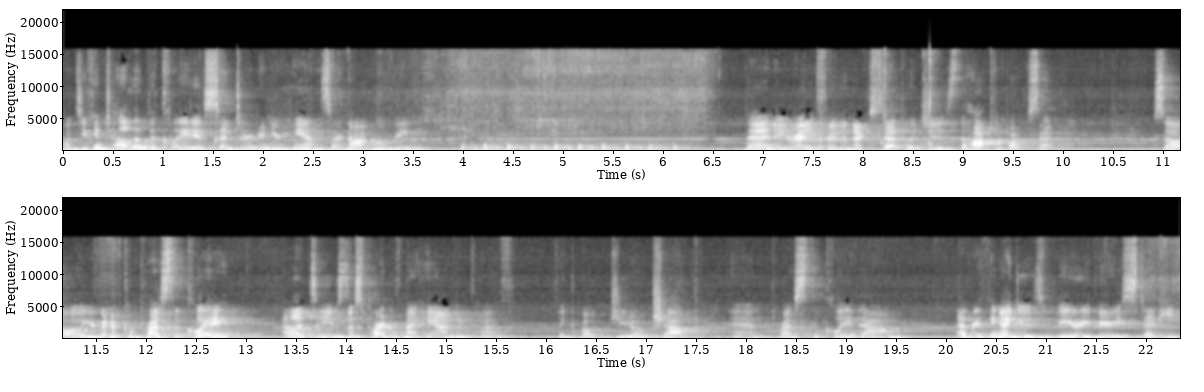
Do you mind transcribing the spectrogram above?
Once you can tell that the clay is centered and your hands are not moving, then you're ready for the next step, which is the hockey puck step. So you're gonna compress the clay I like to use this part of my hand and kind of think about judo chop and press the clay down. Everything I do is very, very steady.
